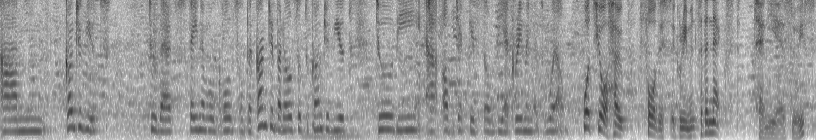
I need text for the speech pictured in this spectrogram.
um, contribute to the sustainable goals of the country, but also to contribute to the uh, objectives of the agreement as well. What's your hope for this agreement for the next 10 years, Luis?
